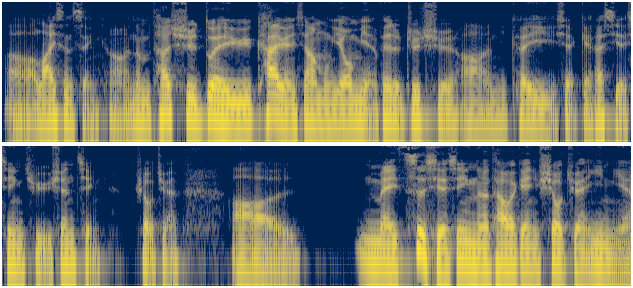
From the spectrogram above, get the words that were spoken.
啊，licensing 啊。那么它是对于开源项目有免费的支持啊，你可以写给他写信去申请授权啊。每次写信呢，他会给你授权一年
